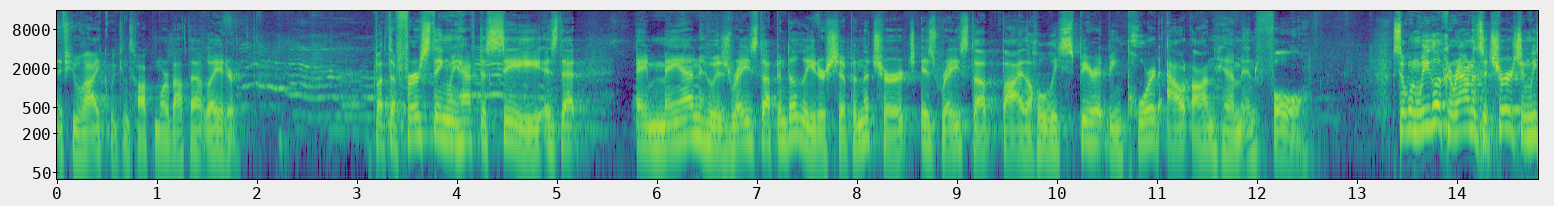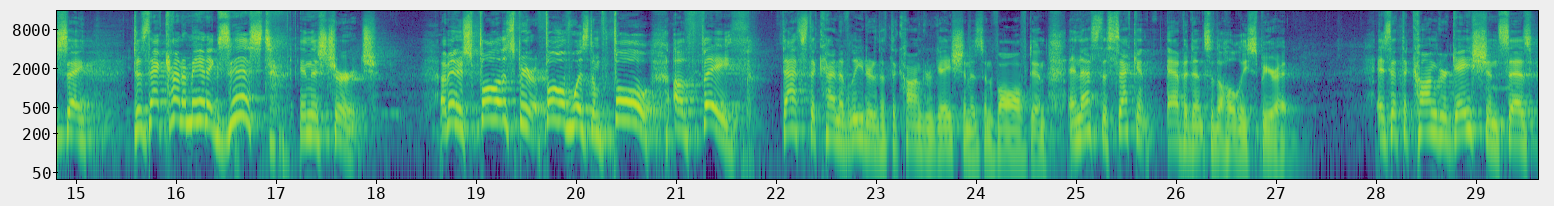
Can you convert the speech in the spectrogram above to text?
If you like, we can talk more about that later. But the first thing we have to see is that a man who is raised up into leadership in the church is raised up by the Holy Spirit being poured out on him in full. So when we look around as a church and we say, does that kind of man exist in this church? I mean, it's full of the Spirit, full of wisdom, full of faith. That's the kind of leader that the congregation is involved in. And that's the second evidence of the Holy Spirit, is that the congregation says,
